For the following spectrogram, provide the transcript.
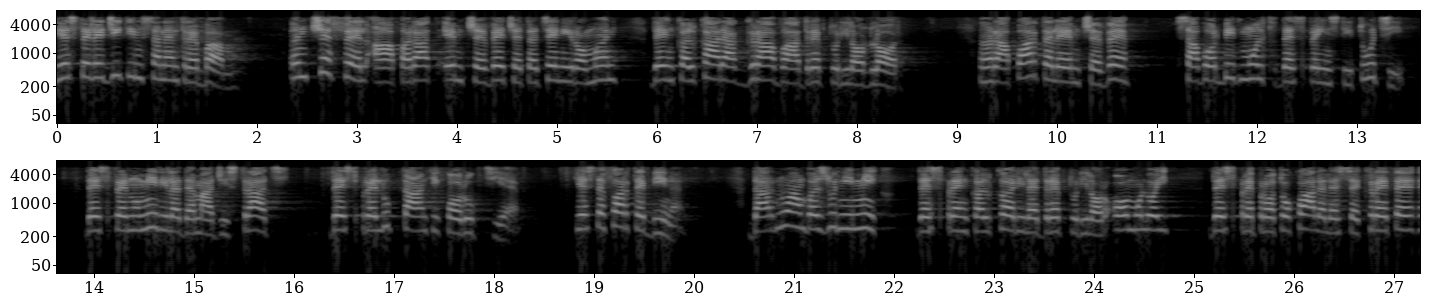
Este legitim să ne întrebăm în ce fel a apărat MCV cetățenii români de încălcarea gravă a drepturilor lor. În rapoartele MCV s-a vorbit mult despre instituții, despre numirile de magistrați, despre lupta anticorupție. Este foarte bine, dar nu am văzut nimic despre încălcările drepturilor omului, despre protocoalele secrete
